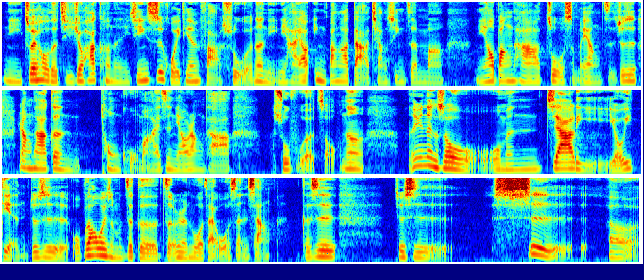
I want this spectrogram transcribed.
你最后的急救，他可能已经是回天乏术了，那你你还要硬帮他打强心针吗？你要帮他做什么样子？就是让他更痛苦吗？还是你要让他舒服的走？那因为那个时候我们家里有一点，就是我不知道为什么这个责任落在我身上，可是就是。是呃，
